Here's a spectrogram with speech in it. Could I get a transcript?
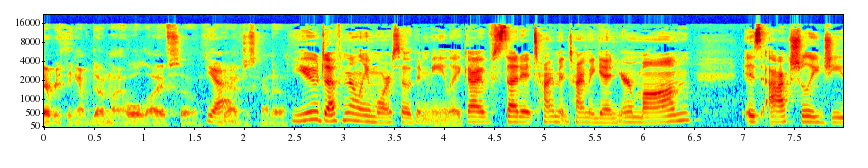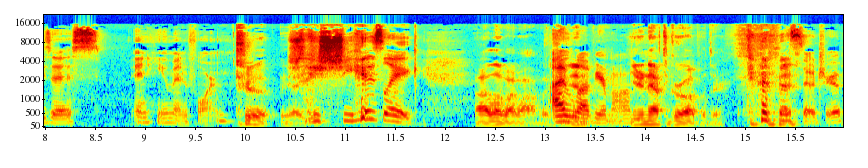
everything i've done my whole life so Yeah. yeah just kind of You definitely more so than me. Like I've said it time and time again. Your mom is actually Jesus in human form. yeah, She, she is like i love my mom I love your mom. you didn't have to grow up with her That's so true.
